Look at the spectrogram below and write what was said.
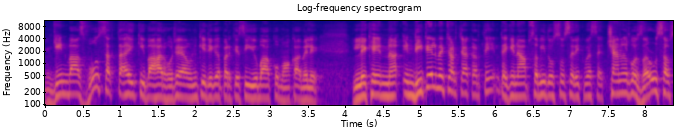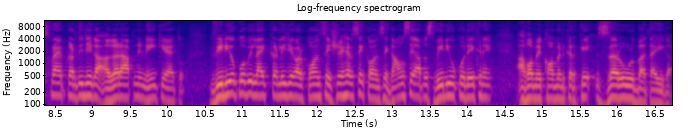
गेंदबाज हो सकता है कि बाहर हो जाए, उनकी जगह पर किसी युवा को मौका मिले। लेकिन, इन डिटेल में चर्चा करते हैं, लेकिन आप सभी दोस्तों से रिक्वेस्ट है, चैनल को ज़रूर सब्सक्राइब कर दीजिएगा। अगर आपने नहीं किया है तो वीडियो को भी लाइक कर लीजिएगा और कौन से शहर से, कौन से गाँव से आप इस वीडियो को देख रहे हैं, आप हमें कॉमेंट करके ज़रूर बताइएगा।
